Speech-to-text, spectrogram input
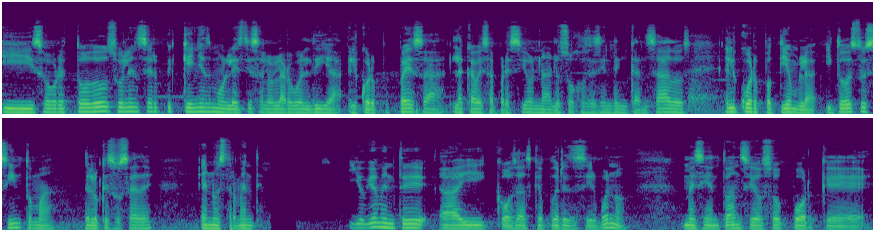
y sobre todo suelen ser pequeñas molestias a lo largo del día. El cuerpo pesa, la cabeza presiona, los ojos se sienten cansados, el cuerpo tiembla y todo esto es síntoma de lo que sucede en nuestra mente. Y obviamente hay cosas que puedes decir, bueno, me siento ansioso porque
